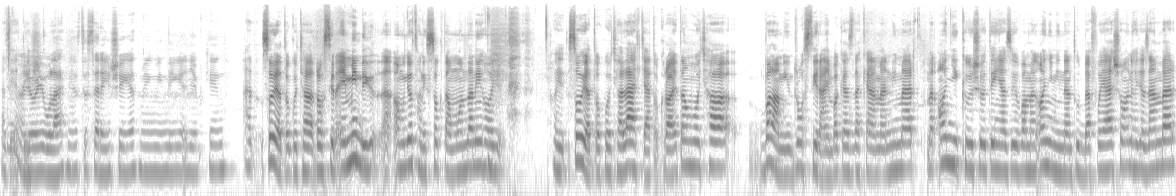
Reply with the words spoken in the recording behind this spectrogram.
Ezért Nagyon is. jó látni ezt a szerénységet még mindig egyébként. Hát szóljatok, hogyha rossz irány. Én mindig, amúgy otthon is szoktam mondani, hogy, hogy szóljatok, hogyha látjátok rajtam, hogyha valami rossz irányba kezdek el menni, mert, mert annyi külső tényező van, meg annyi minden tud befolyásolni, hogy az ember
